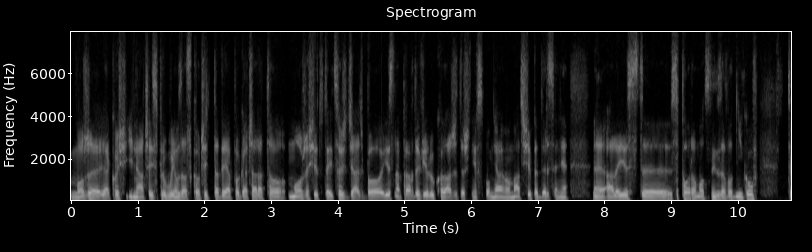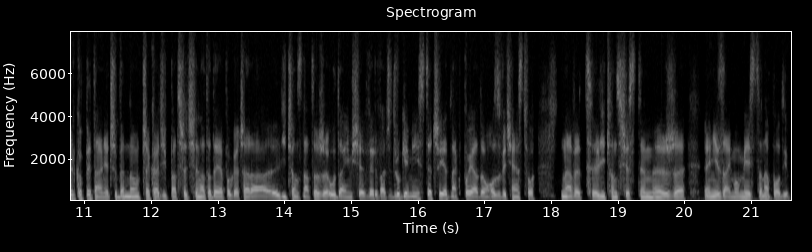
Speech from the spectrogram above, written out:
może jakoś inaczej spróbują zaskoczyć Tadeja Pogaczara, to może się tutaj coś dziać, bo jest naprawdę wielu kolarzy, też nie wspomniałem o Matsie Pedersenie, e, ale jest e, sporo mocnych zawodników. Tylko pytanie, czy będą czekać i patrzeć się na Tadeja Pogaczara, licząc na to, że uda im się wyrwać drugie miejsce, czy jednak pojadą o zwycięstwo, nawet licząc się z tym, że nie zajmą miejsca na podium.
